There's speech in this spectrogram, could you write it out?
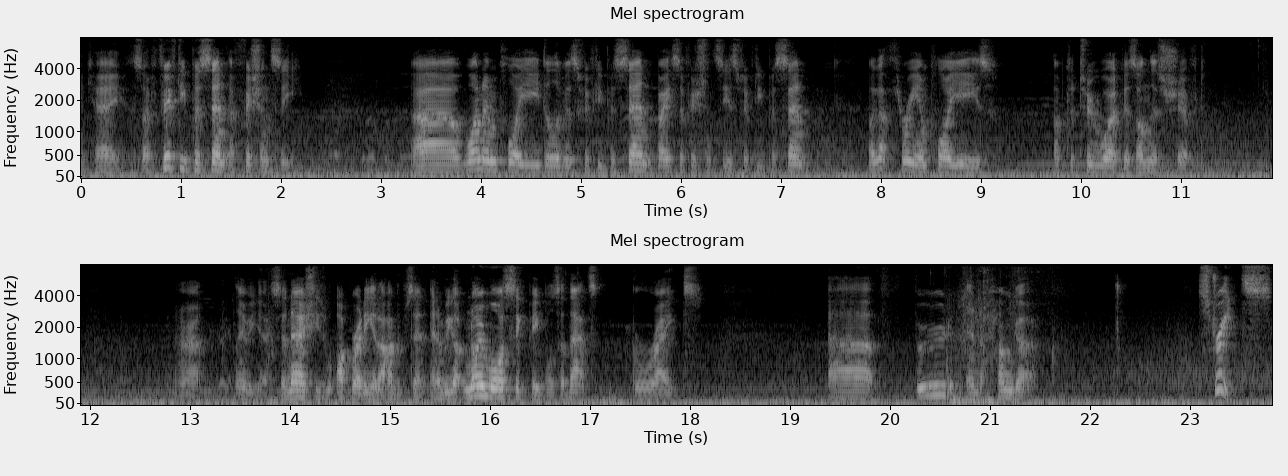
Okay, so 50% efficiency. Uh, one employee delivers 50%, base efficiency is 50%. I've got three employees, up to two workers on this shift. Alright, there we go. So now she's operating at 100%, and we got no more sick people, so that's great. Uh, food and hunger. Streets.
